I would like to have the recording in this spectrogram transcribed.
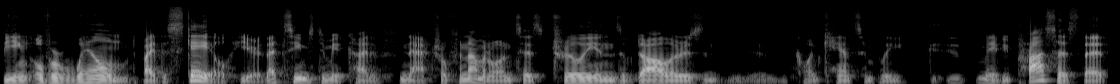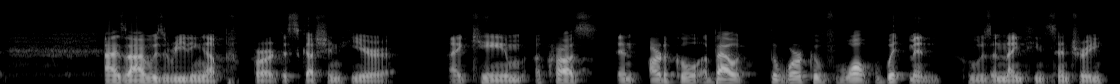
being overwhelmed by the scale here. That seems to me a kind of natural phenomenon. One says trillions of dollars, and uh, one can't simply uh, maybe process that. As I was reading up for our discussion here, I came across an article about the work of Walt Whitman, who was a 19th century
